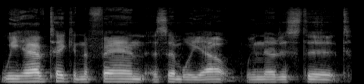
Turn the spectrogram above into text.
we have taken the fan assembly out. We noticed that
